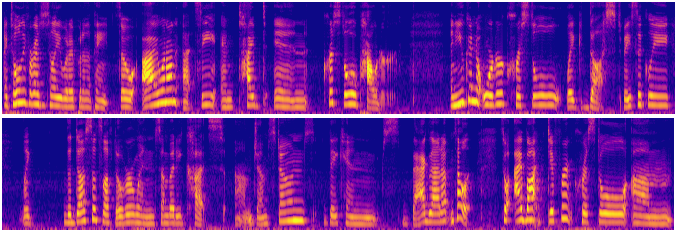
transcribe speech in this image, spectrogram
I totally forgot to tell you what I put in the paint. So I went on Etsy and typed in crystal powder. And you can order crystal like dust. Basically, like the dust that's left over when somebody cuts um, gemstones, they can bag that up and sell it. So I bought different crystal um,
